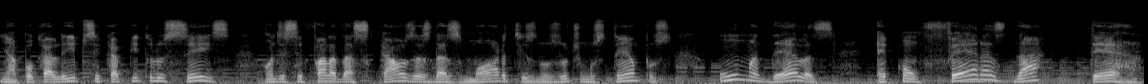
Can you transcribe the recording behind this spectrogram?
Em Apocalipse capítulo 6, onde se fala das causas das mortes nos últimos tempos, uma delas é com feras da terra.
